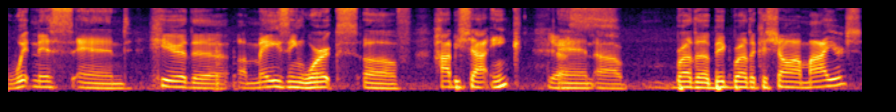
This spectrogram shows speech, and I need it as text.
witness and hear the amazing works of Habesha Inc. Yes. and uh, brother, big brother Cashawn Myers,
